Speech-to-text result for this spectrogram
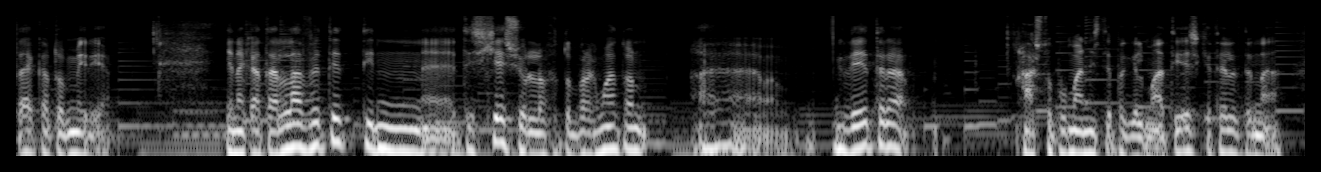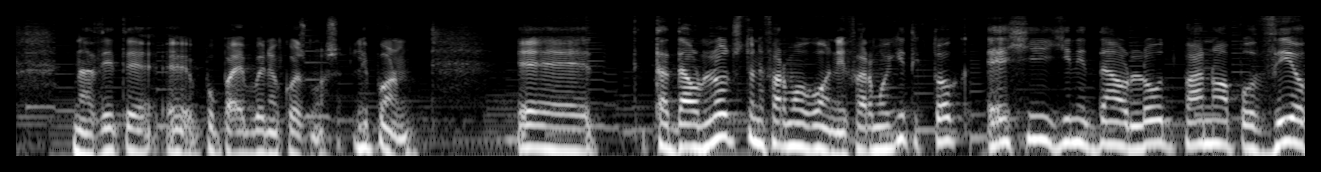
εκατομμύρια. Για να καταλάβετε την, ε, τη σχέση όλων αυτών των πραγμάτων, ε, ιδιαίτερα ας το πούμε αν είστε επαγγελματίες και θέλετε να, να δείτε ε, πού πάει ο κόσμος. Λοιπόν, ε, τα downloads των εφαρμογών. Η εφαρμογή TikTok έχει γίνει download πάνω από 2,6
